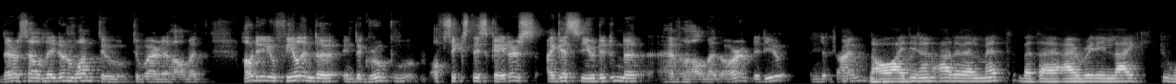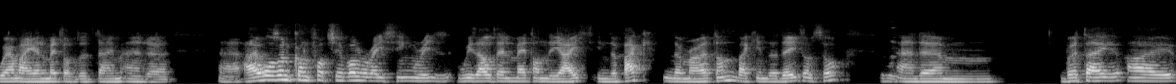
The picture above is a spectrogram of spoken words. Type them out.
themselves they don't want to to wear the helmet. How did you feel in the in the group of 60 skaters? I guess you didn't uh, have a helmet or did you in the time? No i didn't have a helmet but i, I really like to wear my helmet all the time and uh, uh, I wasn't comfortable racing without helmet on the ice in the pack in the marathon back in the days also, mm-hmm. and um, but I I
